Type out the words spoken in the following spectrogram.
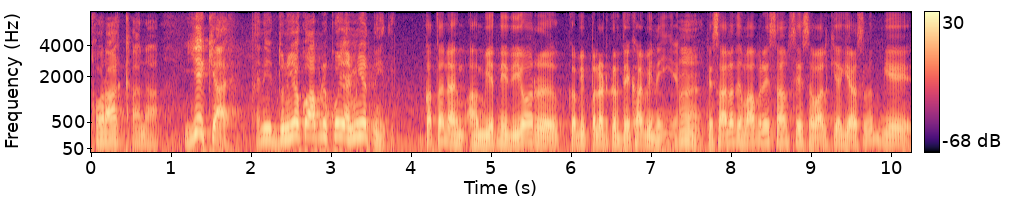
خوراک کھانا یہ کیا ہے یعنی دنیا کو آپ نے کوئی اہمیت نہیں دی قطن اہم- اہمیت نہیں دی اور کبھی پلٹ کر دیکھا بھی نہیں ہے ہاں۔ رسالت امام علیہ السلام سے سوال کیا کہ یا رسول اللہ یہ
